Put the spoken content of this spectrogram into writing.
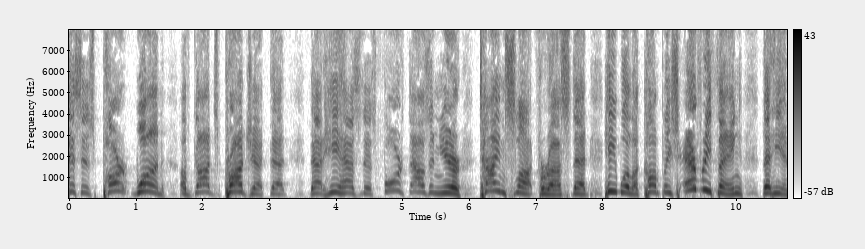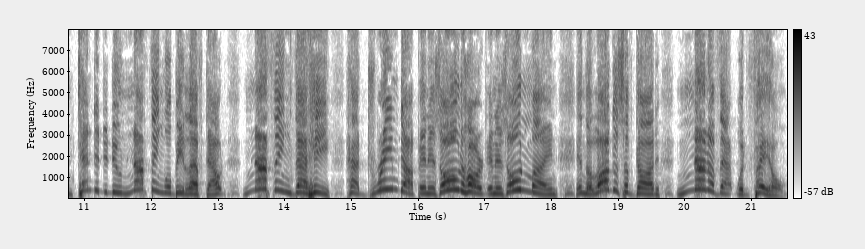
This is part one of God's project that that he has this 4,000 year time slot for us that he will accomplish everything that he intended to do. Nothing will be left out. Nothing that he had dreamed up in his own heart, in his own mind, in the Logos of God, none of that would fail.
